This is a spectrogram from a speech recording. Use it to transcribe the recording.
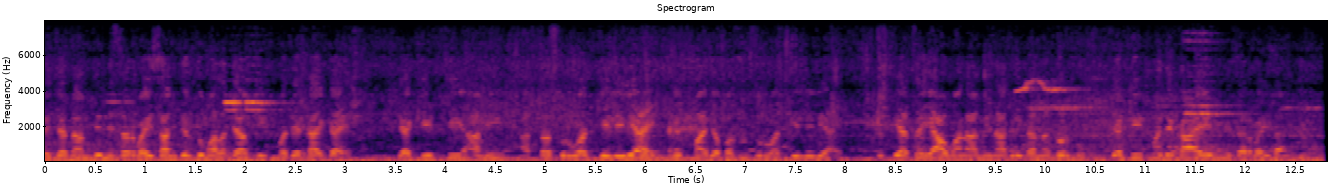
त्याच्यात आमचे निसरबाई सांगतील तुम्हाला त्या किटमध्ये काय काय. त्या किटची आम्ही आत्ता सुरुवात केलेली आहे. मीच माझ्यापासून सुरुवात केलेली आहे. तर त्याचंही आव्हान आम्ही नागरिकांना करतो. त्या किटमध्ये काय आहे निसरबाई सांगतील.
